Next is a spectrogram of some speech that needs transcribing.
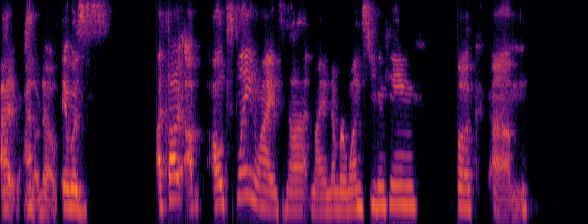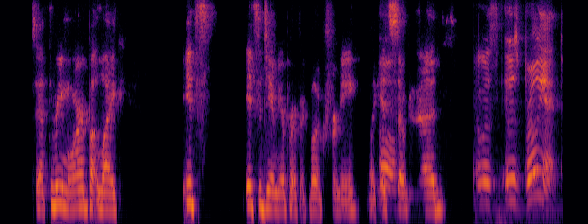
I I don't know. It was I thought I'll, I'll explain why it's not my number one Stephen King book. Um, so I have three more, but like, it's it's a damn near perfect book for me. Like, it's Oh. so good, It was it was brilliant.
